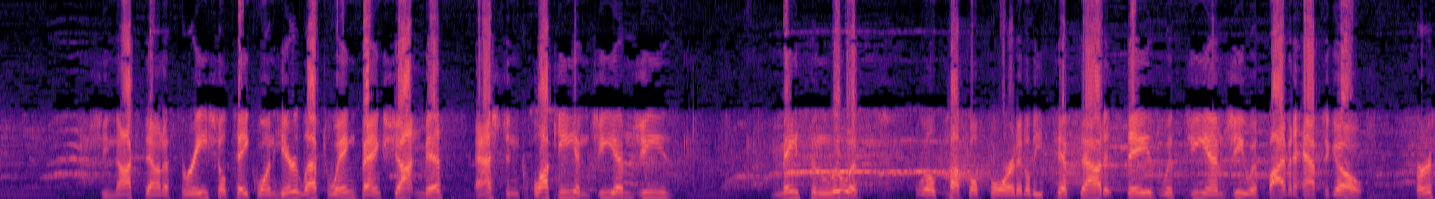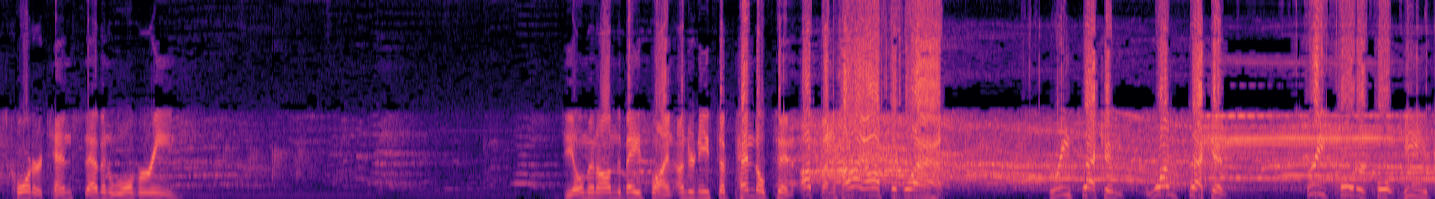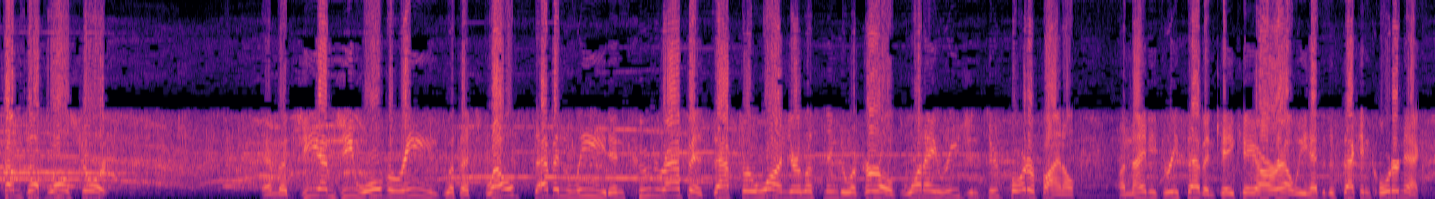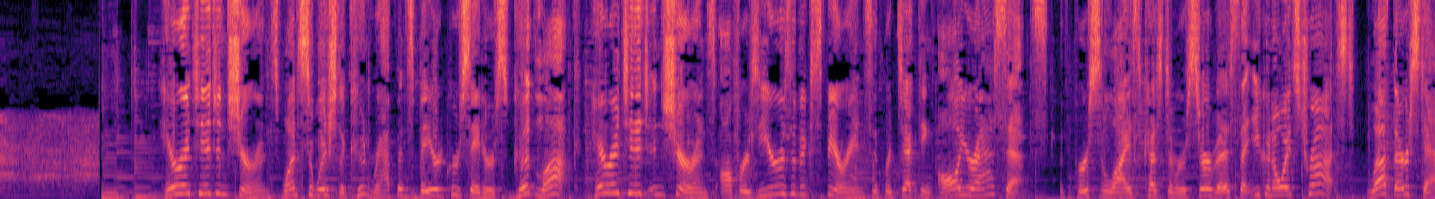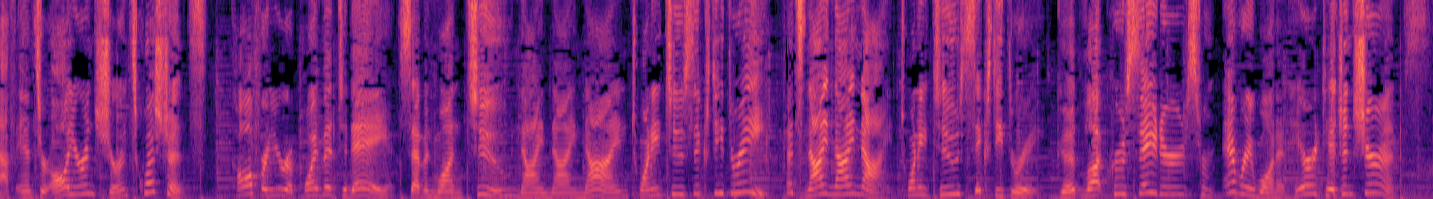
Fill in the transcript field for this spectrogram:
She knocks down a three. She'll take one here. Left wing, bank shot miss. Ashton Clucky and GMG's Mason Lewis will tussle for it. It'll be tipped out. It stays with GMG with five and a half to go. First quarter, 10-7 Wolverines. Dealman on the baseline, underneath to Pendleton, up and high off the glass. Three seconds, one second. Three-quarter court heave comes up well short. And the GMG Wolverines with a 12-7 lead in Coon Rapids. After one, you're listening to a girls 1A Region 2 quarterfinal on 93.7 KKRL. We head to the second quarter next. Heritage Insurance wants to wish the Coon Rapids Bayard Crusaders good luck. Heritage Insurance offers years of experience in protecting all your assets with personalized customer service that you can always trust. Let their staff answer all your insurance questions. Call for your appointment today at 712 999 2263. That's 999 2263. Good luck, Crusaders, from everyone at Heritage Insurance.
